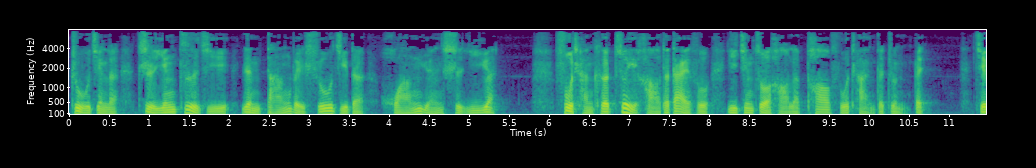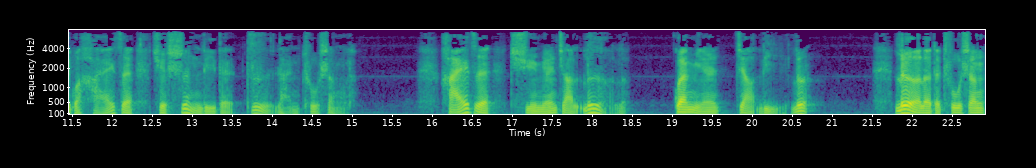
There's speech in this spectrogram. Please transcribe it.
住进了志英自己任党委书记的黄原市医院。妇产科最好的大夫已经做好了剖腹产的准备，结果孩子却顺利的自然出生了。孩子取名叫乐乐，官名叫李乐。乐乐的出生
